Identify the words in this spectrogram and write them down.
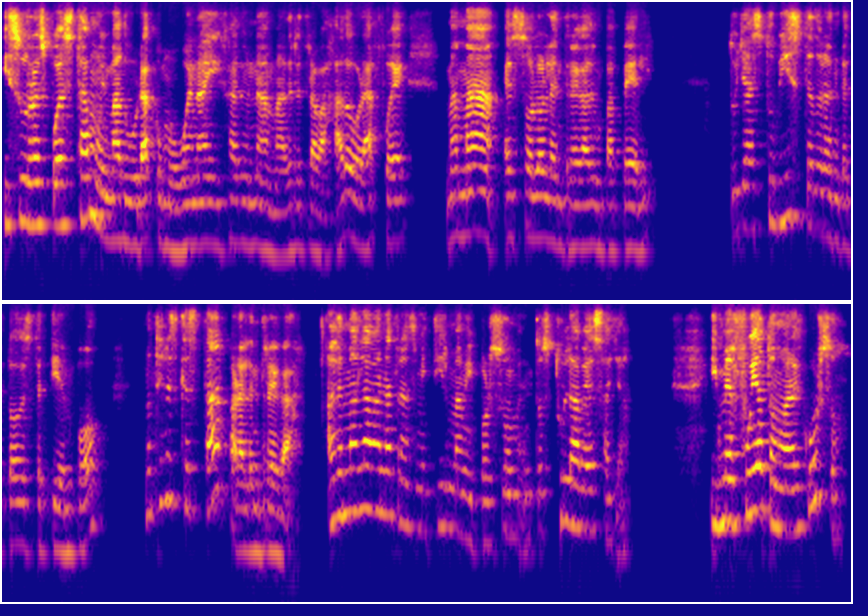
Y su respuesta muy madura, como buena hija de una madre trabajadora, fue, mamá, es solo la entrega de un papel. Tú ya estuviste durante todo este tiempo, no tienes que estar para la entrega. Además la van a transmitir, mami, por Zoom, entonces tú la ves allá. Y me fui a tomar el curso.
